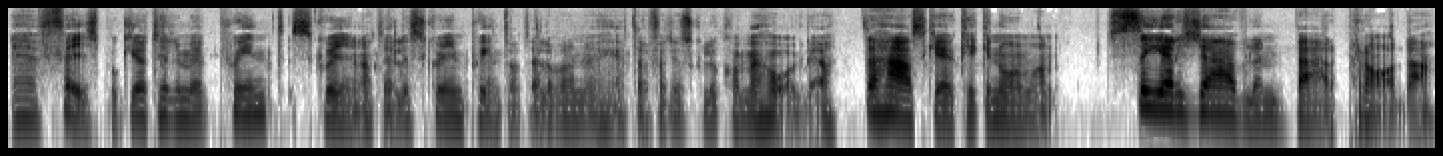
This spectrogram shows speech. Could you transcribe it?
eh, Facebook. Jag har till och med printscreenat eller screenprintat eller vad det nu heter för att jag skulle komma ihåg det. Det här skrev Kikki Norman. Ser djävulen bär Prada.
